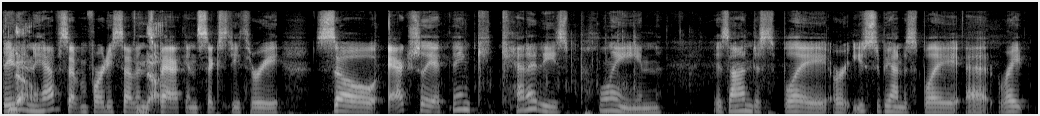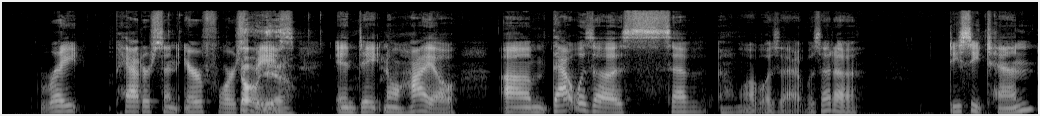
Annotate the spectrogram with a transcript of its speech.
they No. didn't have 747s No. back in '63. So actually, I think Kennedy's plane is on display, or it used to be on display at Wright Wright Patterson Air Force Oh, Base yeah. in Dayton, Ohio. Um, that was a seven. What was that? Was that a DC-10?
